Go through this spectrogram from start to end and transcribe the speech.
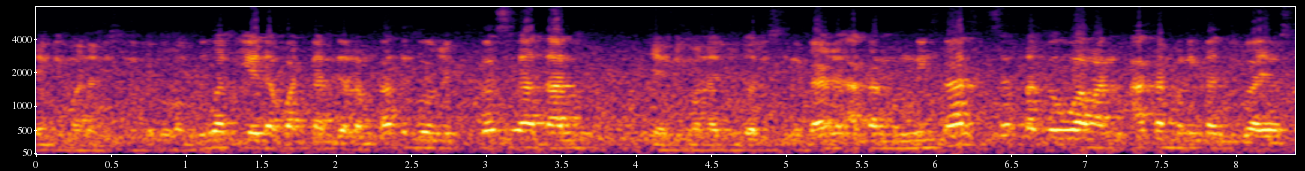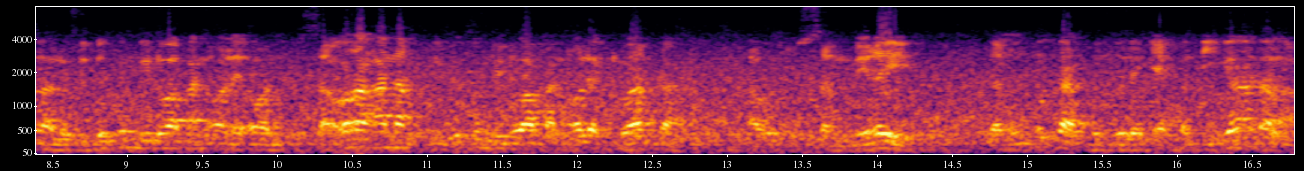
yang di mana di sini keberuntungan ia dapatkan dalam kategori kesehatan yang di mana juga di sini karir akan meningkat serta keuangan akan meningkat juga yang selalu didukung didoakan oleh on seorang anak didukung didoakan oleh keluarga Taurus sendiri. Dan untuk kartu zodiak yang ketiga adalah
